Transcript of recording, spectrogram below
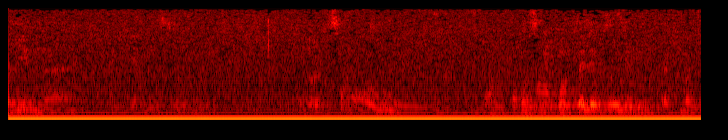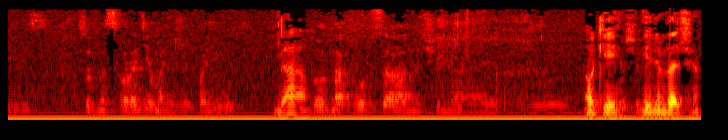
Котеля был, так молились. Особенно с Вородем они же поют. Да. То одна квурца начинает. Э, Окей, едем дальше.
